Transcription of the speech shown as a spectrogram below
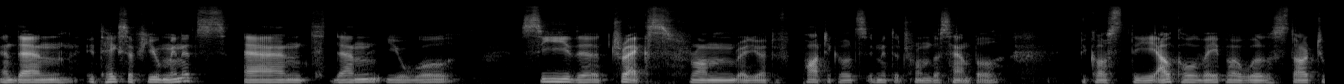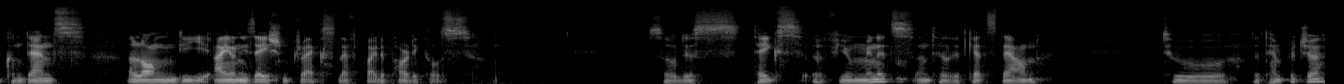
And then it takes a few minutes and then you will see the tracks from radioactive particles emitted from the sample because the alcohol vapor will start to condense along the ionization tracks left by the particles. So this takes a few minutes until it gets down to the temperature.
